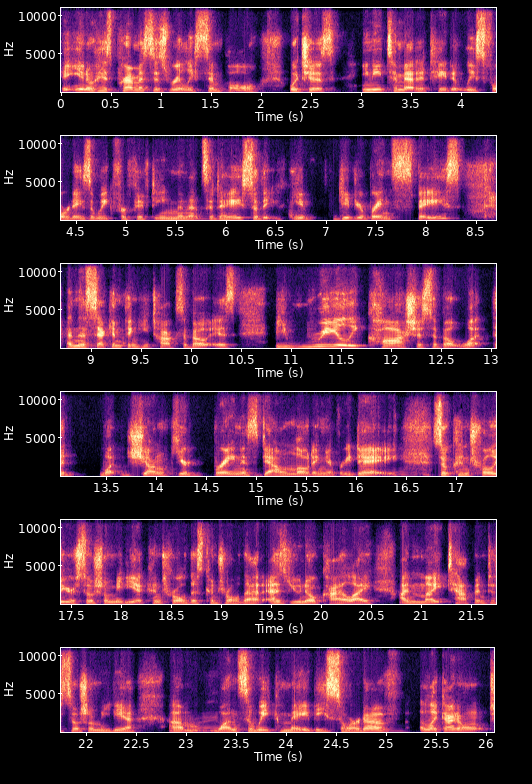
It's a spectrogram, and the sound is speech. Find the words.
You know his premise is really simple which is you need to meditate at least four days a week for 15 minutes a day so that you give, give your brain space. And the second thing he talks about is be really cautious about what the what junk your brain is downloading every day. Mm. So control your social media, control this, control that. As you know, Kyle, I I might tap into social media um, right. once a week, maybe sort of. Mm. Like I don't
